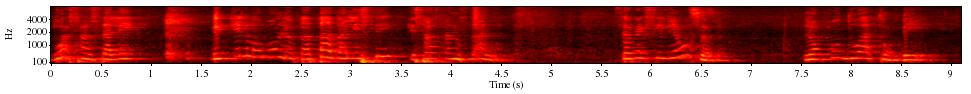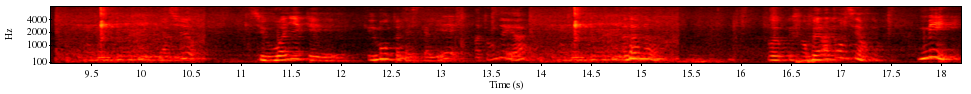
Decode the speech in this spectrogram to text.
doit s'installer mais quel moment le papa va laisser que ça s'installe? Sa résilience, l'enfant doit tomber. Bien sûr, si vous voyez qu'il monte l'escalier, attendez, hein Non, non, il faut faire attention. Mais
